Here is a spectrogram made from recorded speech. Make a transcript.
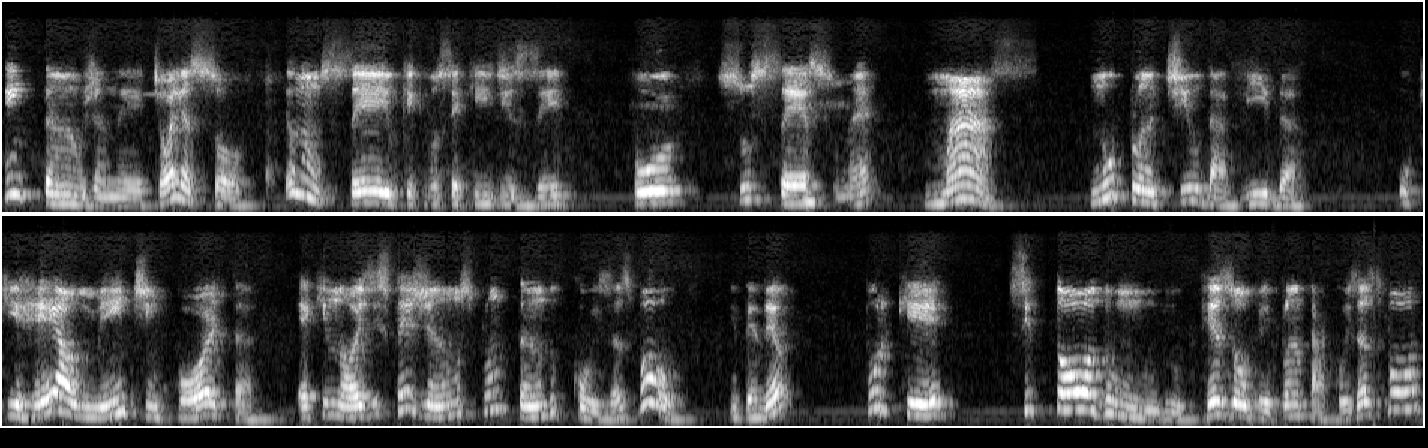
Então, Janete, olha só, eu não sei o que, que você quis dizer por sucesso, né? Mas no plantio da vida, o que realmente importa é que nós estejamos plantando coisas boas, entendeu? Porque se todo mundo resolver plantar coisas boas,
